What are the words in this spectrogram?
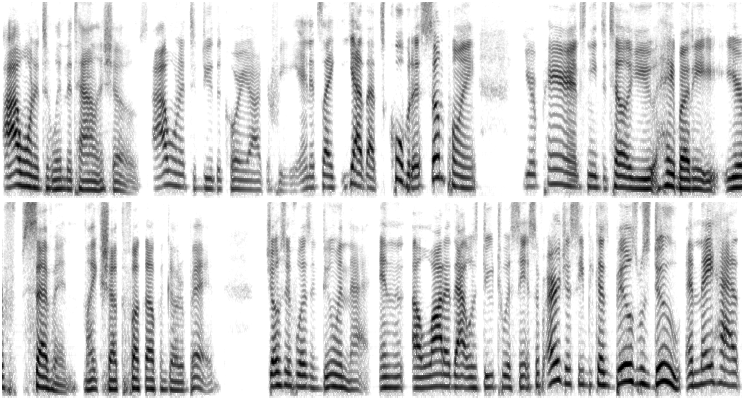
I wanted to win the talent shows. I wanted to do the choreography. And it's like, yeah, that's cool. But at some point, your parents need to tell you, hey, buddy, you're seven. Like, shut the fuck up and go to bed. Joseph wasn't doing that. And a lot of that was due to a sense of urgency because bills was due and they had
